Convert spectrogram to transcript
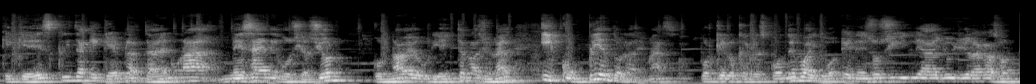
que quede escrita, que quede plantada en una mesa de negociación con una veeduría internacional y cumpliéndola además porque lo que responde Guaidó, en eso sí le hallo yo la razón.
